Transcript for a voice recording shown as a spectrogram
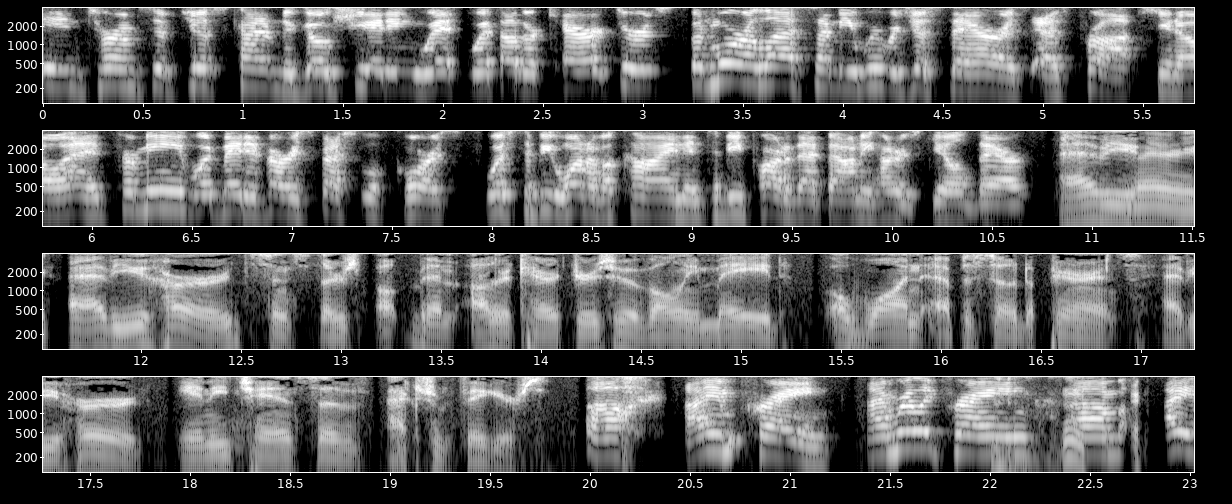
in terms of just kind of negotiating with with other characters. But more or less, I mean, we were just there as, as props, you know. And for me, what made it very special, of course, was to be one of a kind and to be part of that bounty hunters guild there. Have you have you heard since there's been other characters who have only made a one episode appearance? Have you heard any chance of action figures? Uh, I am praying. I'm really praying. Um, I,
